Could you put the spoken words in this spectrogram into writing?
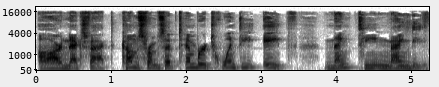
Our next fact comes from September 28th, 1990.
